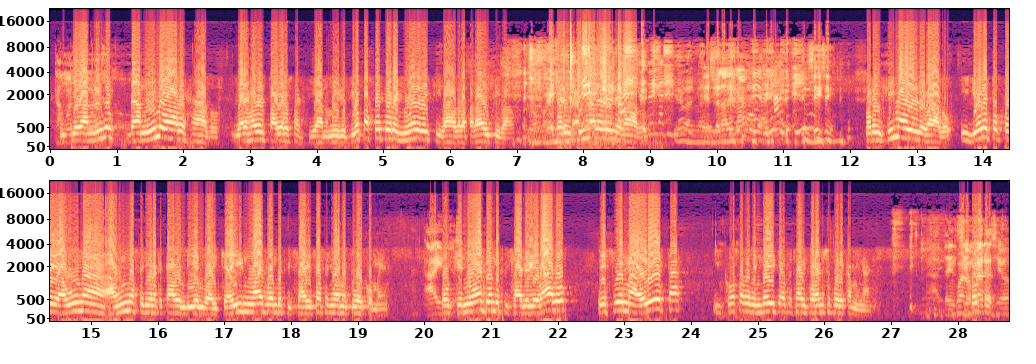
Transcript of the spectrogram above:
Estamos y que Danilo. Danilo ha dejado, y ha dejado el país a los santianos. Mire, yo pasé por el 9 del Cibao, de la parada del Cibao, por encima del elevado, Eso es la dinámica. Sí, sí. por encima del elevado, y yo le topé a una a una señora que estaba vendiendo ahí, que ahí no hay donde pisar, y esa señora me tuvo que comer, Ay, porque Dios. no hay donde pisar, el elevado, eso es maleta y cosas de vender, y ya usted sabe, por ahí no se puede caminar. Atención, Bueno, gracias,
